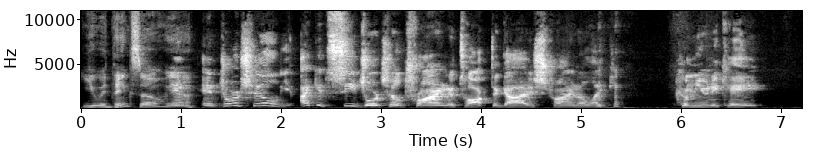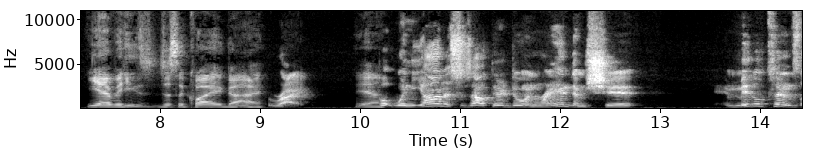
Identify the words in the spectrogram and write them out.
You would think so, yeah. And, and George Hill, I could see George Hill trying to talk to guys, trying to like communicate. Yeah, but he's just a quiet guy. Right. Yeah. But when Giannis is out there doing random shit, Middleton's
